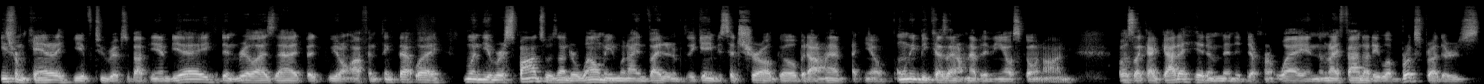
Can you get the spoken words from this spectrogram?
He's from Canada. He gave two rips about the NBA. He didn't realize that, but we don't often think that way. When the response was underwhelming, when I invited him to the game, he said, "Sure, I'll go, but I don't have, you know, only because I don't have anything else going on." I was like, I got to hit him in a different way. And then when I found out he loved Brooks Brothers,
